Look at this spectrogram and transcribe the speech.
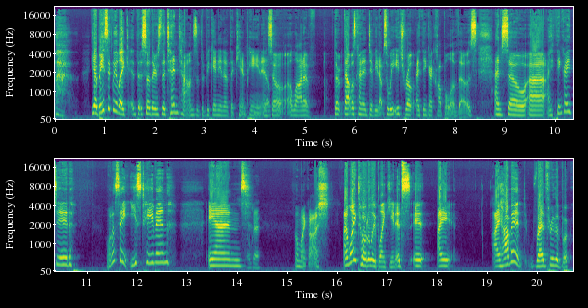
yeah, basically like the, so. There's the ten towns at the beginning of the campaign, and Yep. so a lot of the, that was kind of divvied up. So we each wrote, I think, a couple of those, and so uh, I think I did. I want to say Easthaven, and Okay. oh my gosh, I'm like totally blanking. It's it. I I haven't read through the book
